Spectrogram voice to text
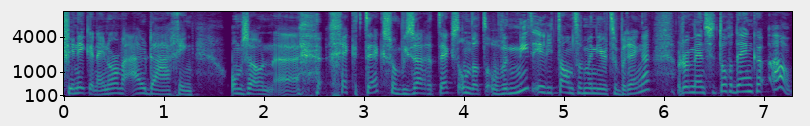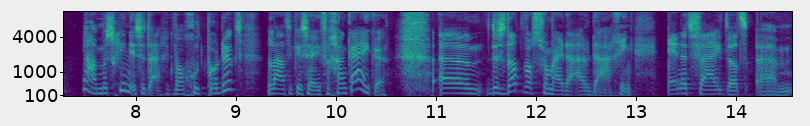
vind ik een enorme uitdaging om zo'n uh, gekke tekst, zo'n bizarre tekst, om dat op een niet irritante manier te brengen. Waardoor mensen toch denken: oh, ja, misschien is het eigenlijk wel een goed product. Laat ik eens even gaan kijken. Um, dus dat was voor mij de uitdaging. En het feit dat um,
